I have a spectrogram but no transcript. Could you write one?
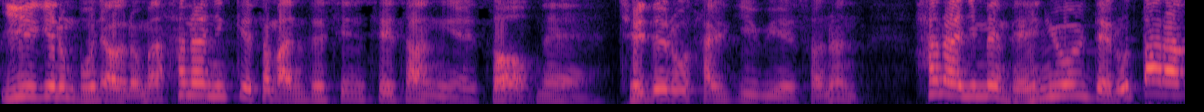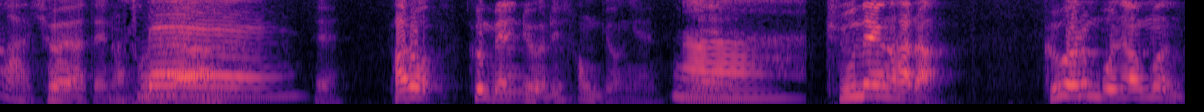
이 얘기는 뭐냐 그러면 하나님께서 만드신 세상에서 네. 제대로 살기 위해서는 하나님의 매뉴얼대로 따라가셔야 되는 거예요. 네. 예. 바로 그 매뉴얼이 성경이에요. 아, 준행하라. 그거는 뭐냐면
